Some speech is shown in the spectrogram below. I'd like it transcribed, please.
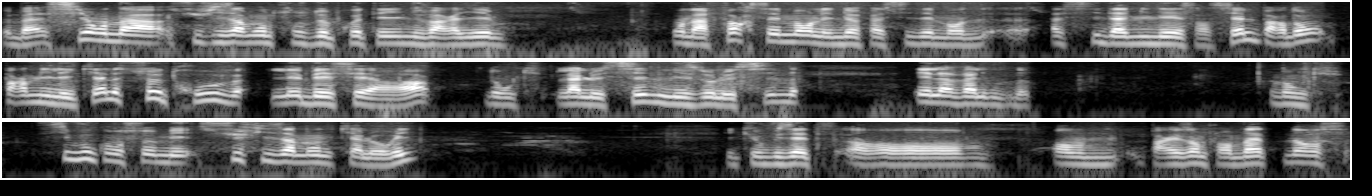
Bah, si on a suffisamment de sources de protéines variées, on a forcément les 9 acides, aminés essentiels, pardon, parmi lesquels se trouvent les BCAA, donc la leucine, l'isoleucine et la valine. Donc, si vous consommez suffisamment de calories et que vous êtes en, par exemple en maintenance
